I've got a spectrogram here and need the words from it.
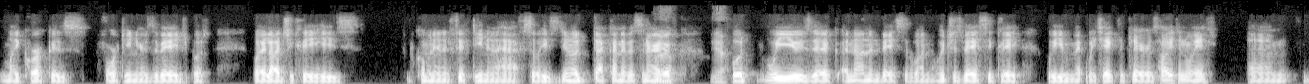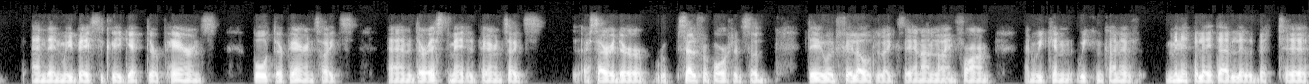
Mike Quirke is 14 years of age, but biologically he's coming in at 15 and a half. So he's, you know, that kind of a scenario. right yeah But we use a, a non-invasive one, which is basically we we take the player's height and weight, um, and then we basically get their parents, both their parents' heights and their estimated parents' heights. uh, Sorry, they're self-reported, so they would fill out like say an online form, and we can we can kind of manipulate that a little bit to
